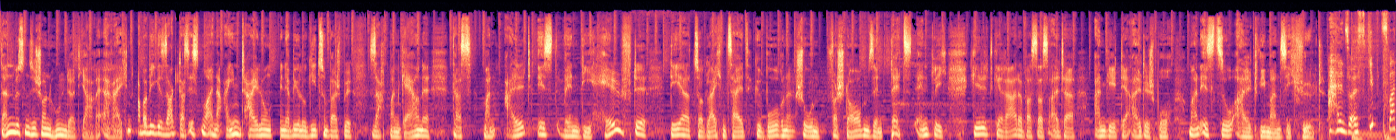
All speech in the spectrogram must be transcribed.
dann müssen Sie schon 100 Jahre erreichen. Aber wie gesagt, das ist nur eine Einteilung. In der Biologie zum Beispiel sagt man gerne, dass man alt ist, wenn die Hälfte der zur gleichen Zeit Geborenen schon verstorben sind. Letztendlich gilt gerade was das Alter angeht der alte Spruch, man ist so alt, wie man sich fühlt. Also, es gibt zwar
